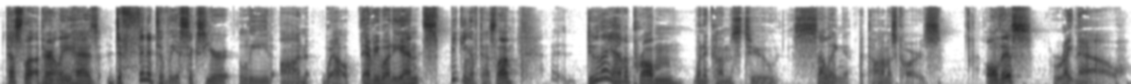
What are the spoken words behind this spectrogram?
Tesla apparently has definitively a six year lead on, well, everybody. And speaking of Tesla, do they have a problem when it comes to selling autonomous cars? All this right now.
